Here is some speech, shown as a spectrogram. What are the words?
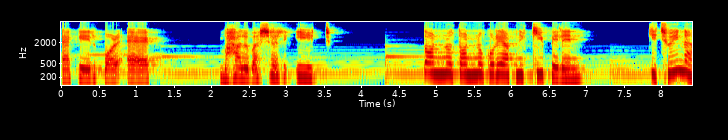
একের পর এক ভালোবাসার ইট। তন্ন তন্ন করে আপনি কি পেলেন? কিছুই না।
